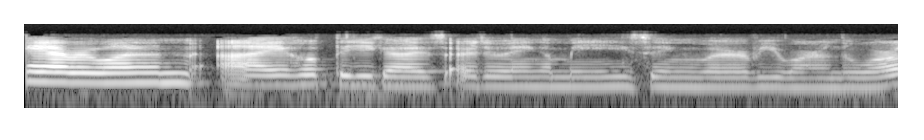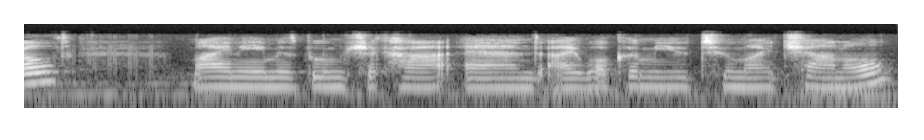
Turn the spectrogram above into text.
Hey everyone, I hope that you guys are doing amazing wherever you are in the world. My name is Boom Shikha and I welcome you to my channel.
